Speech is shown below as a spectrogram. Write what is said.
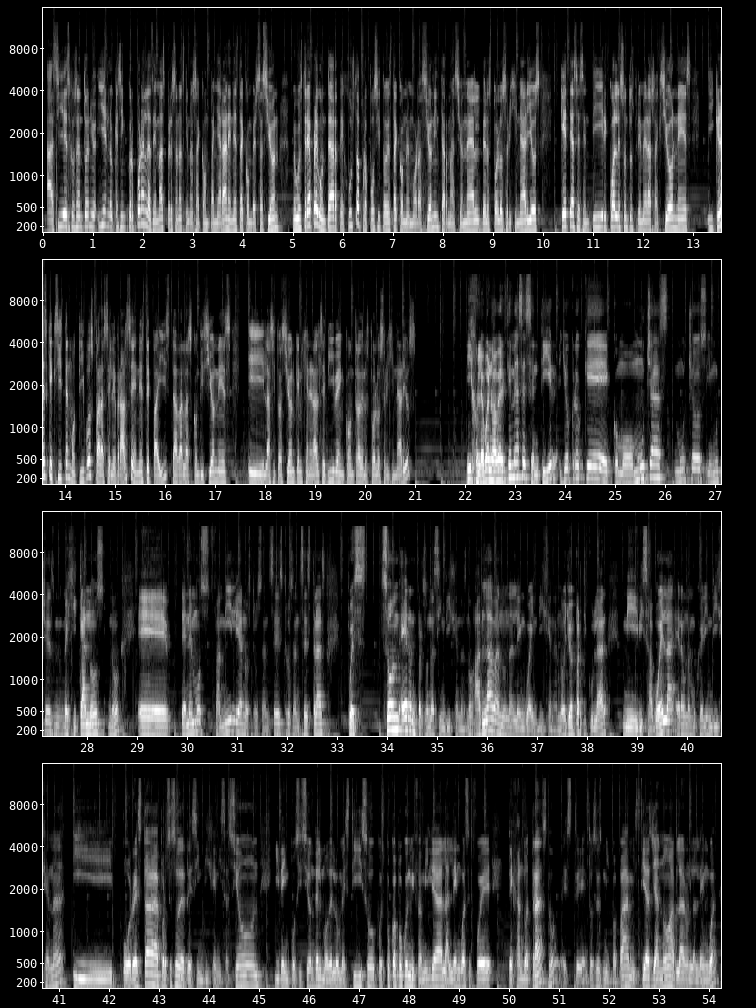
Así es, José Antonio. Y en lo que se incorporan las demás personas que nos acompañarán en esta conversación, me gustaría preguntarte, justo a propósito de esta conmemoración internacional de los pueblos originarios, ¿qué te hace sentir? ¿Cuáles son tus primeras reacciones? ¿Y crees que existen motivos para celebrarse en este país, dadas las condiciones y la situación que en general se vive en contra de los pueblos originarios? Híjole, bueno, a ver, ¿qué me hace sentir? Yo creo que como muchas, muchos y muchos mexicanos, ¿no? Eh, tenemos familia, nuestros ancestros, ancestras, pues son, eran personas indígenas, ¿no? Hablaban una lengua indígena, ¿no? Yo en particular, mi bisabuela era una mujer indígena y por este proceso de desindigenización y de imposición del modelo mestizo, pues poco a poco en mi familia la lengua se fue dejando atrás, ¿no? Este, entonces mi papá, mis tías ya no hablaron la lengua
